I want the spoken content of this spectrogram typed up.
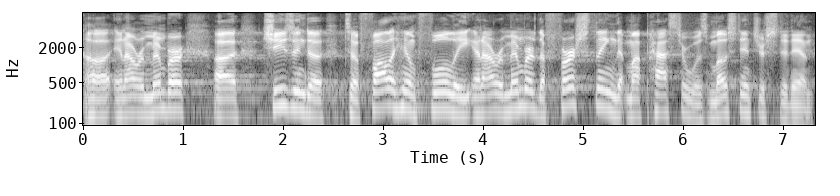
Uh, and I remember uh, choosing to, to follow him fully. And I remember the first thing that my pastor was most interested in.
